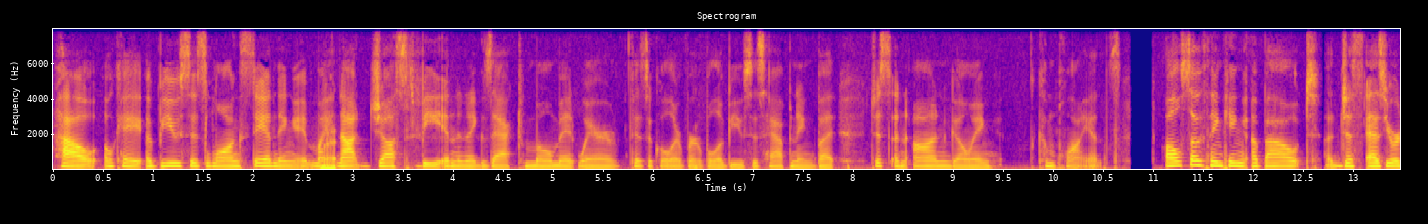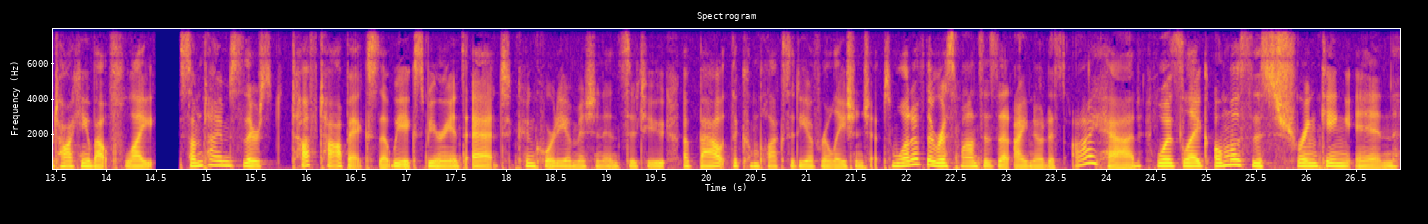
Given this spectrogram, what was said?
how okay abuse is long standing it might right. not just be in an exact moment where physical or verbal abuse is happening but just an ongoing compliance also thinking about just as you were talking about flight Sometimes there's tough topics that we experience at Concordia Mission Institute about the complexity of relationships. One of the responses that I noticed I had was like almost this shrinking in.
